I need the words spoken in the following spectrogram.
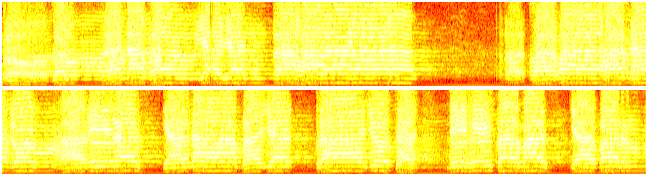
्रोदं हनभव्ययन्तः रथवाहनगम् हरिरस्य नामयत्रायुध निहितमस्य वर्म।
